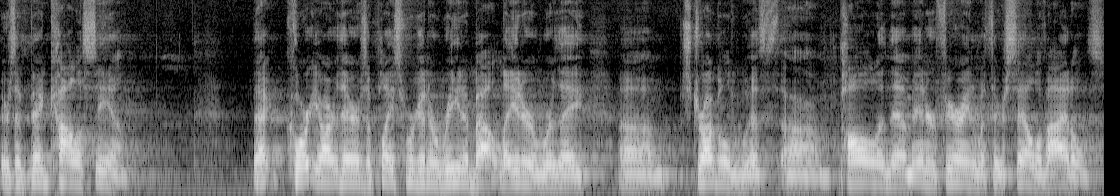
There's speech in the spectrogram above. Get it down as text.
there's a big Colosseum. That courtyard there is a place we're going to read about later where they um, struggled with um, Paul and them interfering with their sale of idols.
